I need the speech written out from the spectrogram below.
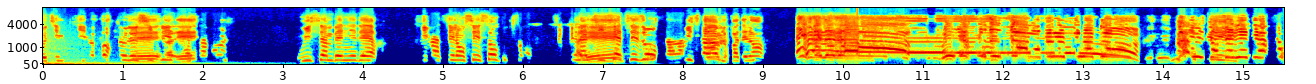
Gauthier qui porte le sifflet Wissam Ben Yedder qui va s'élancer 100% sur penalty cette saison. Wissam. Pas d'élan. Et c'est Wissam Ben Yedder sur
